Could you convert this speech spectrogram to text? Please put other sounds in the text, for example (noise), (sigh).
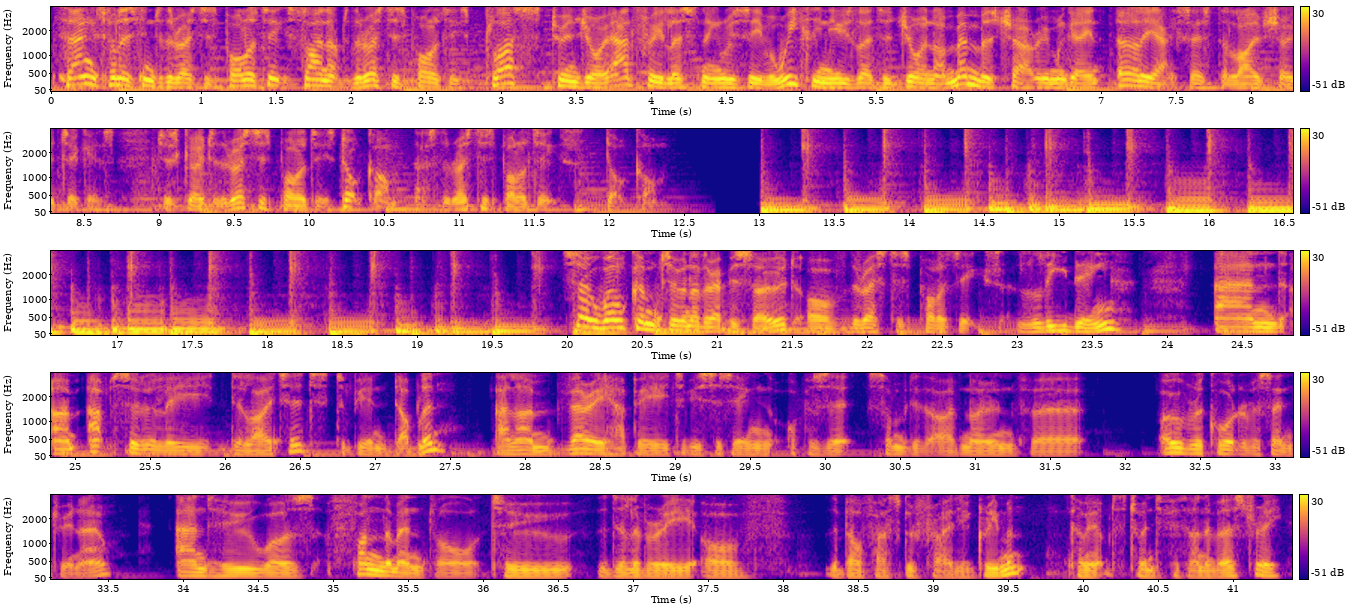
Thanks for listening to The Rest is Politics. Sign up to The Rest is Politics Plus to enjoy ad free listening, receive a weekly newsletter, join our members' chat room, and gain early access to live show tickets. Just go to TheRestisPolitics.com. That's TheRestisPolitics.com. So, welcome to another episode of The Rest is Politics Leading. And I'm absolutely delighted to be in Dublin. And I'm very happy to be sitting opposite somebody that I've known for over a quarter of a century now and who was fundamental to the delivery of the Belfast Good Friday Agreement coming up to the 25th anniversary.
